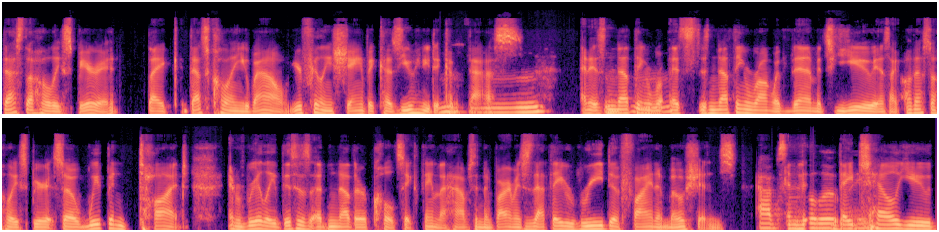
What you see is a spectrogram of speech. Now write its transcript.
That's the Holy Spirit. Like that's calling you out. You're feeling shame because you need to confess. Mm-hmm and it's mm-hmm. nothing it's there's nothing wrong with them it's you and it's like oh that's the holy spirit. So we've been taught and really this is another cultic thing that happens in environments is that they redefine emotions absolutely and they tell you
